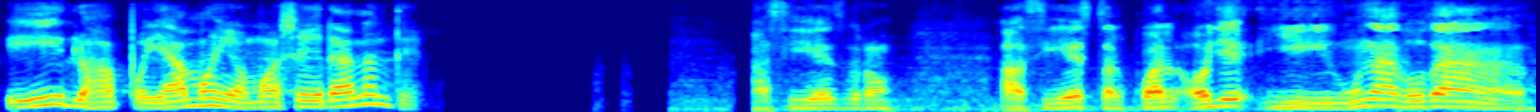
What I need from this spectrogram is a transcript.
y los apoyamos y vamos a seguir adelante. Así es, bro. Así es, tal cual. Oye, y una duda,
